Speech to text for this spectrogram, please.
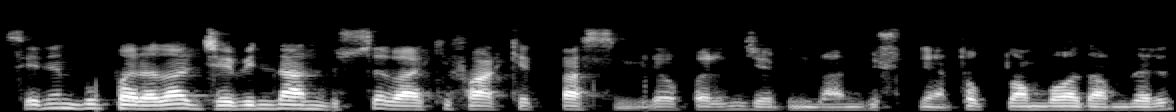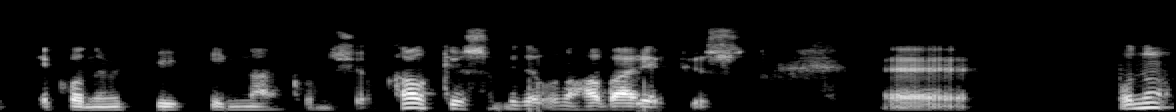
Senin bu paralar cebinden düşse belki fark etmezsin bile o paranın cebinden düştü. Yani toplam bu adamların ekonomik büyüklüğünden konuşuyor. Kalkıyorsun bir de bunu haber yapıyorsun. Ee, bunu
